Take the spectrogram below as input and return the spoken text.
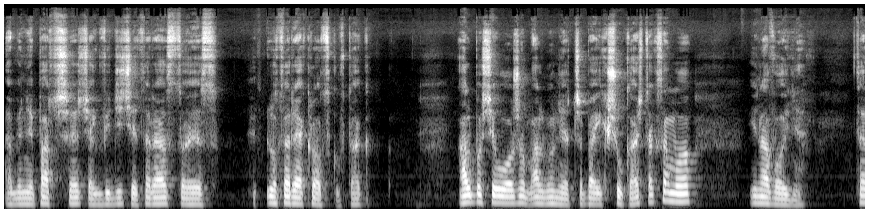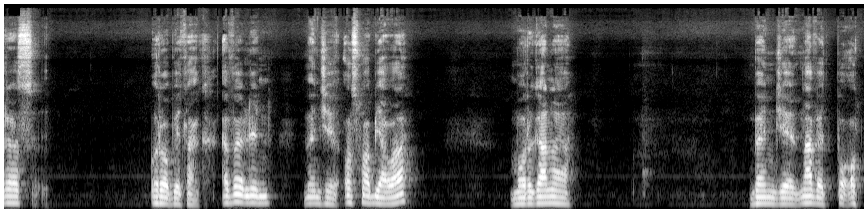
aby nie patrzeć, jak widzicie teraz, to jest loteria klocków, tak? Albo się ułożą, albo nie. Trzeba ich szukać. Tak samo i na wojnie. Teraz robię tak. Evelyn będzie osłabiała. Morgana będzie nawet po, od,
